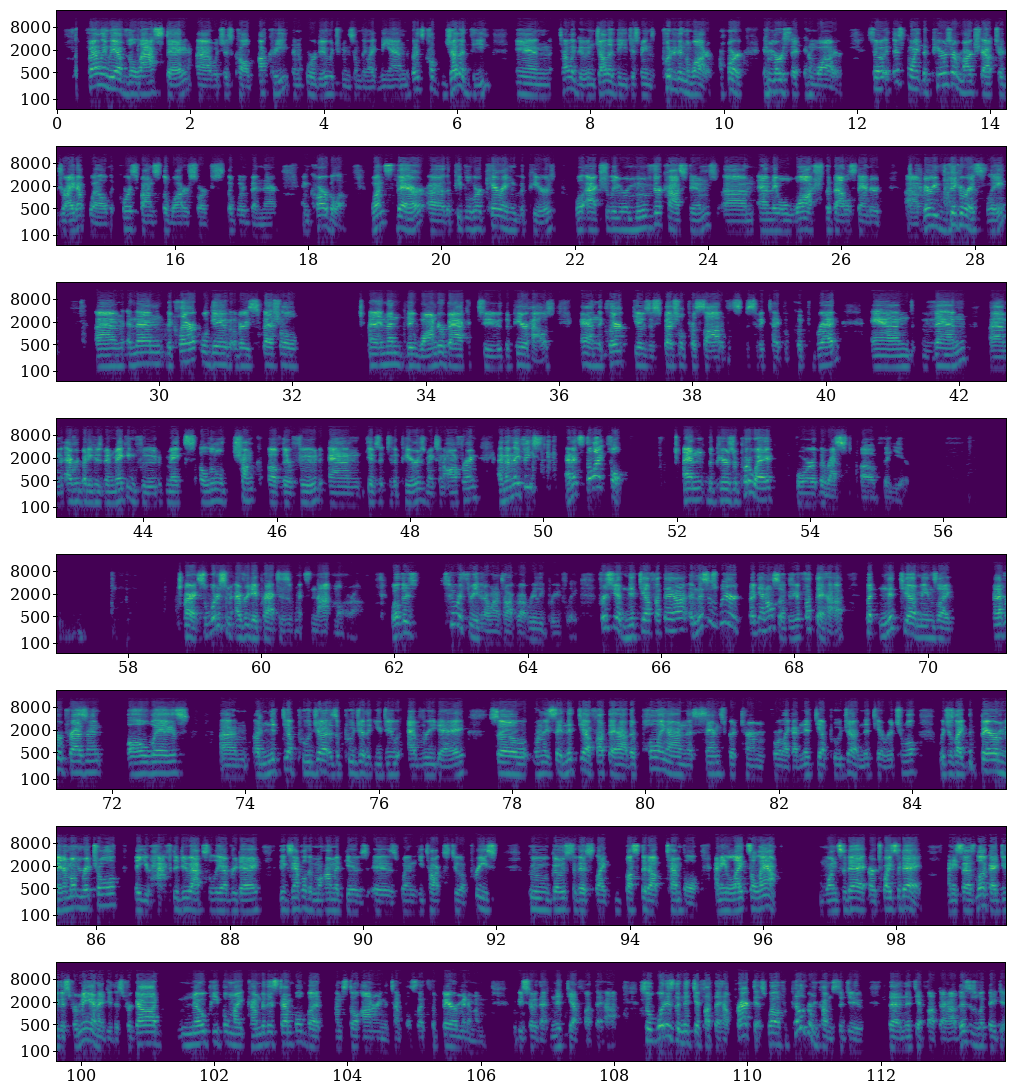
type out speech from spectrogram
Finally, we have the last day, uh, which is called Akri in Urdu, which means something like the end, but it's called Jaladi in Telugu, and Jaladi just means put it in the water or immerse it in water. So at this point, the pirs are marched out to a dried up well that corresponds to the water source that would have been there in Karbala. Once there, uh, the people who are carrying the pirs will actually remove their costumes um, and they will wash the battle standard uh, very vigorously um, and then the cleric will give a very special, and then they wander back to the pir house, and the cleric gives a special prasad of a specific type of cooked bread, and then um, everybody who's been making food makes a little chunk of their food and gives it to the pirs, makes an offering, and then they feast, and it's delightful. And the pirs are put away for the rest of the year. All right, so what are some everyday practices when it's not Muharram? Well, there's two or three that I want to talk about really briefly. First, you have Nitya Fateha, and this is weird again also because you have Fateha, but Nitya means like ever present, always. Um, a Nitya Puja is a puja that you do every day. So when they say Nitya Fateha, they're pulling on this Sanskrit term for like a Nitya Puja, a Nitya ritual, which is like the bare minimum ritual that you have to do absolutely every day. The example that Muhammad gives is when he talks to a priest who goes to this like busted up temple and he lights a lamp once a day or twice a day. And he says, Look, I do this for me and I do this for God. No people might come to this temple, but I'm still honoring the temple. So that's the bare minimum, would be sort of that Nitya Fateha. So, what is the Nitya Fateha practice? Well, if a pilgrim comes to do the Nitya Fateha, this is what they do.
